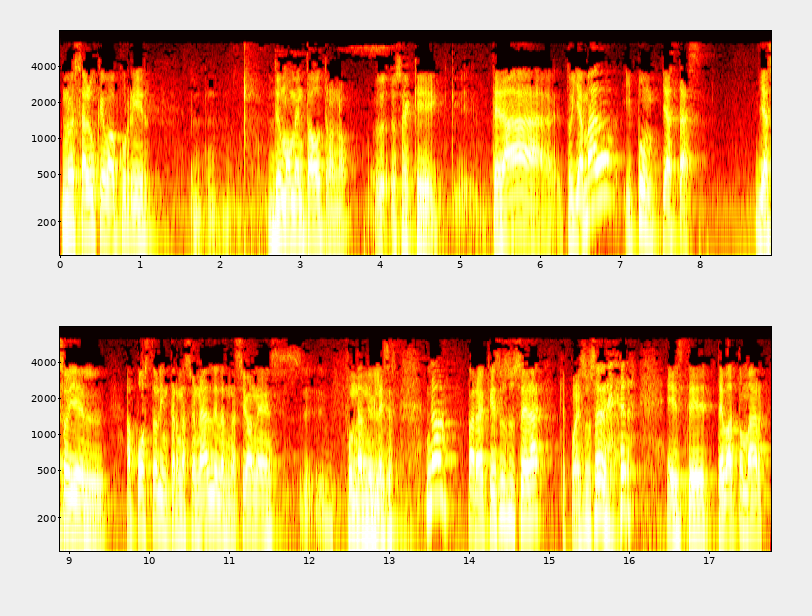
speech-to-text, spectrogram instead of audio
no es algo que va a ocurrir de un momento a otro, ¿no? O sea, que te da tu llamado y ¡pum! Ya estás. Ya soy el, apóstol internacional de las naciones eh, fundando iglesias. No, para que eso suceda, que puede suceder, este, te va a tomar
